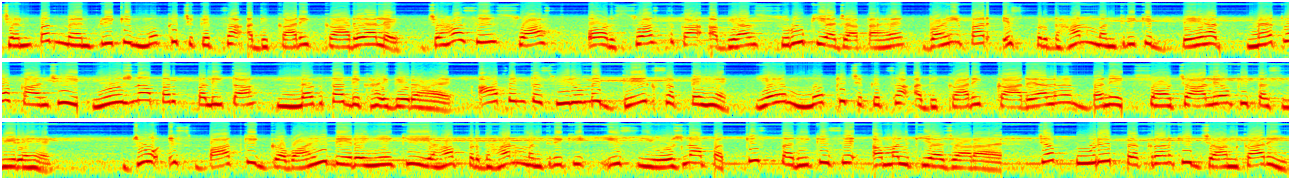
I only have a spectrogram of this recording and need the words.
जनपद मैनपुरी के मुख्य चिकित्सा अधिकारी कार्यालय जहाँ से स्वास्थ्य और स्वस्थ का अभियान शुरू किया जाता है वहीं पर इस प्रधानमंत्री के बेहद महत्वाकांक्षी योजना पर पलिता लगता दिखाई दे रहा है आप इन तस्वीरों में देख सकते हैं यह मुख्य चिकित्सा अधिकारी कार्यालय में बने शौचालयों की तस्वीरें हैं, जो इस बात की गवाही दे रही हैं कि यहाँ प्रधानमंत्री की इस योजना पर किस तरीके से अमल किया जा रहा है। जब पूरे प्रकरण की जानकारी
